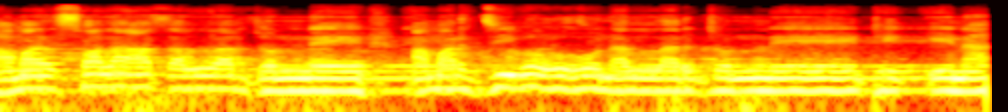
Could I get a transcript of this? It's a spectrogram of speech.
আমার সলাত আল্লাহর জন্যে, আমার জীবন আল্লাহর জন্যে, ঠিক কিনা?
